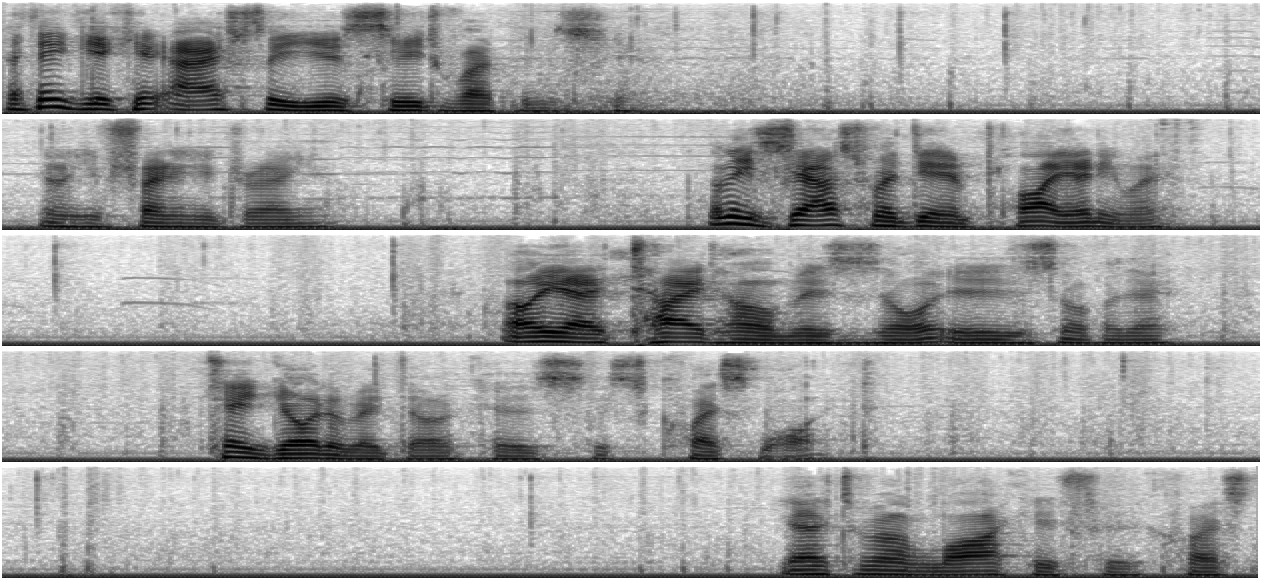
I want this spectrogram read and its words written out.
I think you can actually use siege weapons here. When you're fighting a dragon. At least that's what they imply anyway. Oh yeah, Tidehome is, is over there. Can't go to it though, because it's quest locked. You have to unlock it for the quest.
